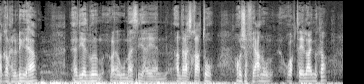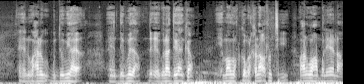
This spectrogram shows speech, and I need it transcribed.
aqalka la dhigi lahaa. Aad iyo aad buu ugu mahadsan yahay andaraas qaatuhu hawsha fiican u qabtay ilaa imika waxaana guddoomiyaha degmada golaha deegaanka iyo maamulka gobolkana. Runtii waxaan ugu hambalyeynaa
